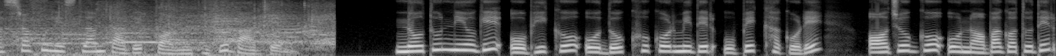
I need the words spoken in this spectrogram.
আশরাফুল ইসলাম তাদের কর্ম থেকে বাদ দেন। নতুন নিয়োগে অভিজ্ঞ ও দক্ষ কর্মীদের উপেক্ষা করে অযোগ্য ও নবাগতদের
